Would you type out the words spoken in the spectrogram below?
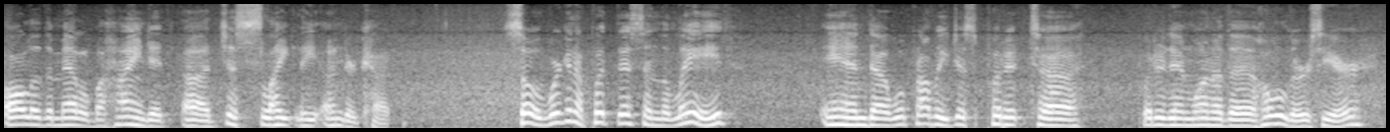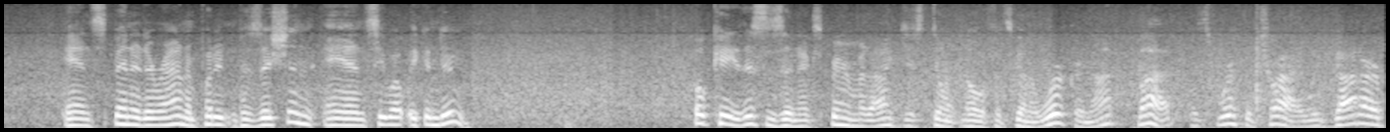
all of the metal behind it uh, just slightly undercut. So we're going to put this in the lathe and uh, we'll probably just put it uh, put it in one of the holders here and spin it around and put it in position and see what we can do. Okay, this is an experiment. I just don't know if it's going to work or not, but it's worth a try. We've got our,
